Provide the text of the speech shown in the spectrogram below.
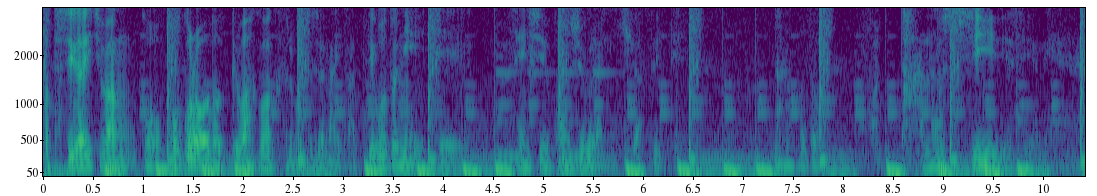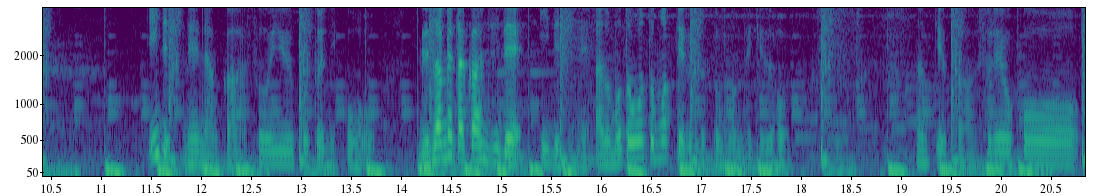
私が一番こう心躍ってワクワクすることじゃないかっていうことに、えー先週今週ぐらいに気がついて。うんなるほど。これ楽しいですよね。いいですね。なんかそういうことにこう目覚めた感じでいいですね。あのもともと持ってるんだと思うんだけどなんていうかそれをこう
